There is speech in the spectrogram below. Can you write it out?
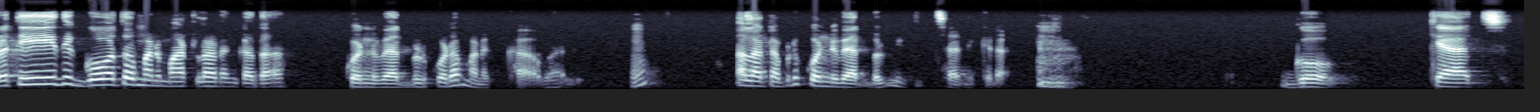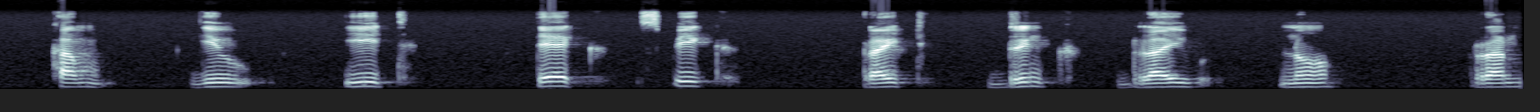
ప్రతీది గోతో మనం మాట్లాడడం కదా కొన్ని వెర్బులు కూడా మనకు కావాలి. అలాంటప్పుడు కొన్ని వెర్బులు మీకు ఇచ్చాను ఇక్కడ. Go catch come give eat take speak write drink drive know run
